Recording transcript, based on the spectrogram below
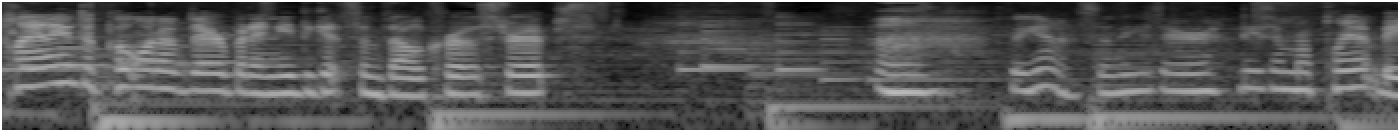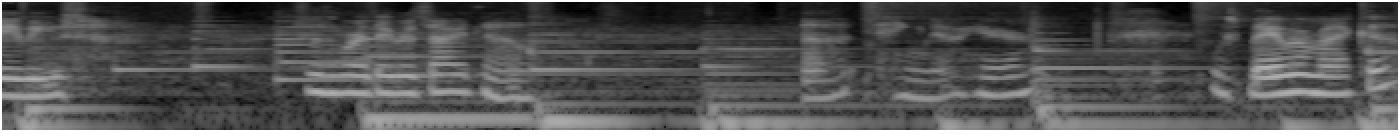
planning to put one up there, but I need to get some Velcro strips. Um, but yeah, so these are these are my plant babies. This is where they reside now. Uh, hanging out here with baby Micah,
